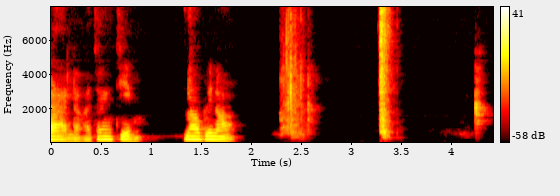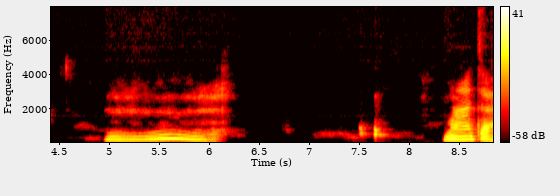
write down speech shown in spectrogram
ลาดแล้วก็จังจิ้มเนาะพี่น้องมมาจ้ะ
